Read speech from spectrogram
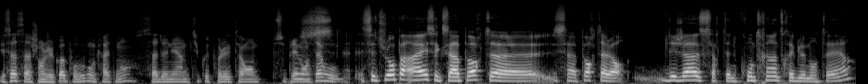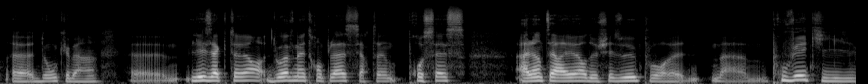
Et ça, ça a changé quoi pour vous concrètement? Ça a donné un petit coup de projecteur supplémentaire C'est toujours pareil, c'est que ça apporte, euh, ça apporte alors déjà certaines contraintes réglementaires. Euh, donc, ben, euh, les acteurs doivent mettre en place certains process à l'intérieur de chez eux pour bah, prouver qu'ils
